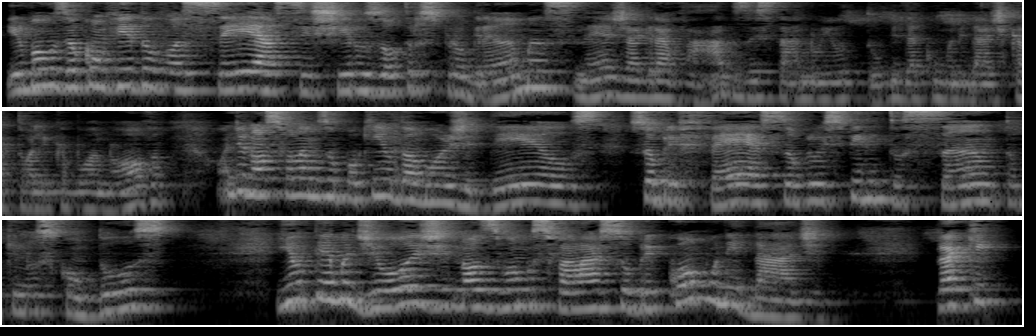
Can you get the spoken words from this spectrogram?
Irmãos, eu convido você a assistir os outros programas, né, já gravados, está no YouTube da Comunidade Católica Boa Nova, onde nós falamos um pouquinho do amor de Deus, sobre fé, sobre o Espírito Santo que nos conduz. E o tema de hoje nós vamos falar sobre comunidade, para que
